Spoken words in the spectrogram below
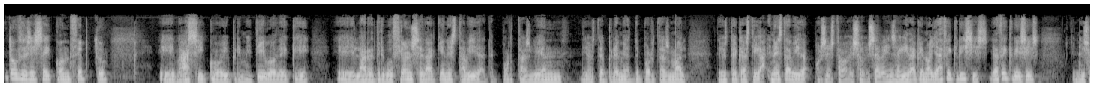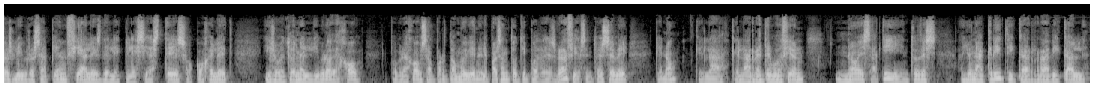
Entonces ese concepto eh, básico y primitivo de que eh, la retribución se da aquí en esta vida. Te portas bien, Dios te premia, te portas mal, Dios te castiga. En esta vida, pues esto eso se ve enseguida que no, ya hace crisis, ya hace crisis en esos libros sapienciales del Eclesiastés o Cogelet y sobre todo en el libro de Job. El pobre Job se ha portado muy bien y le pasan todo tipo de desgracias. Entonces se ve que no, que la, que la retribución no es aquí. Entonces hay una crítica radical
